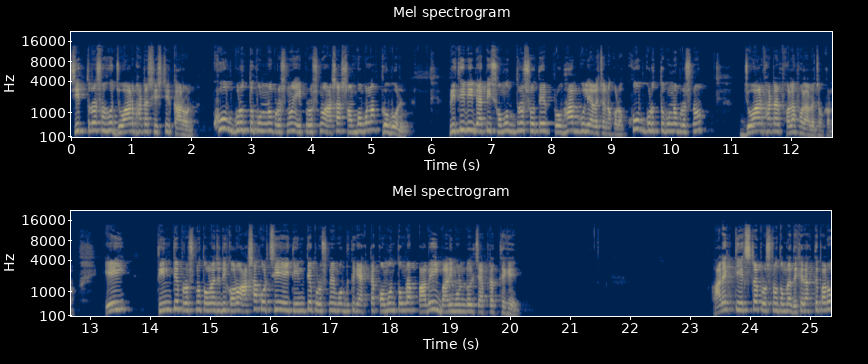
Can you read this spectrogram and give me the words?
চিত্রসহ জোয়ার ভাটা সৃষ্টির কারণ। খুব গুরুত্বপূর্ণ প্রশ্ন, এই প্রশ্ন আসার সম্ভাবনা প্রবল। পৃথিবীব্যাপী সমুদ্র স্রোতের প্রভাবগুলি আলোচনা করো, খুব গুরুত্বপূর্ণ প্রশ্ন। জোয়ার ভাটার ফলাফল আলোচনা করো। এই তিনটে প্রশ্ন তোমরা যদি করো, আশা করছি এই তিনটে প্রশ্নের মধ্যে থেকে একটা কমন তোমরা পাবেই বাড়িমণ্ডল চ্যাপ্টার থেকে। আরেকটি এক্সট্রা প্রশ্ন তোমরা দেখে রাখতে পারো,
